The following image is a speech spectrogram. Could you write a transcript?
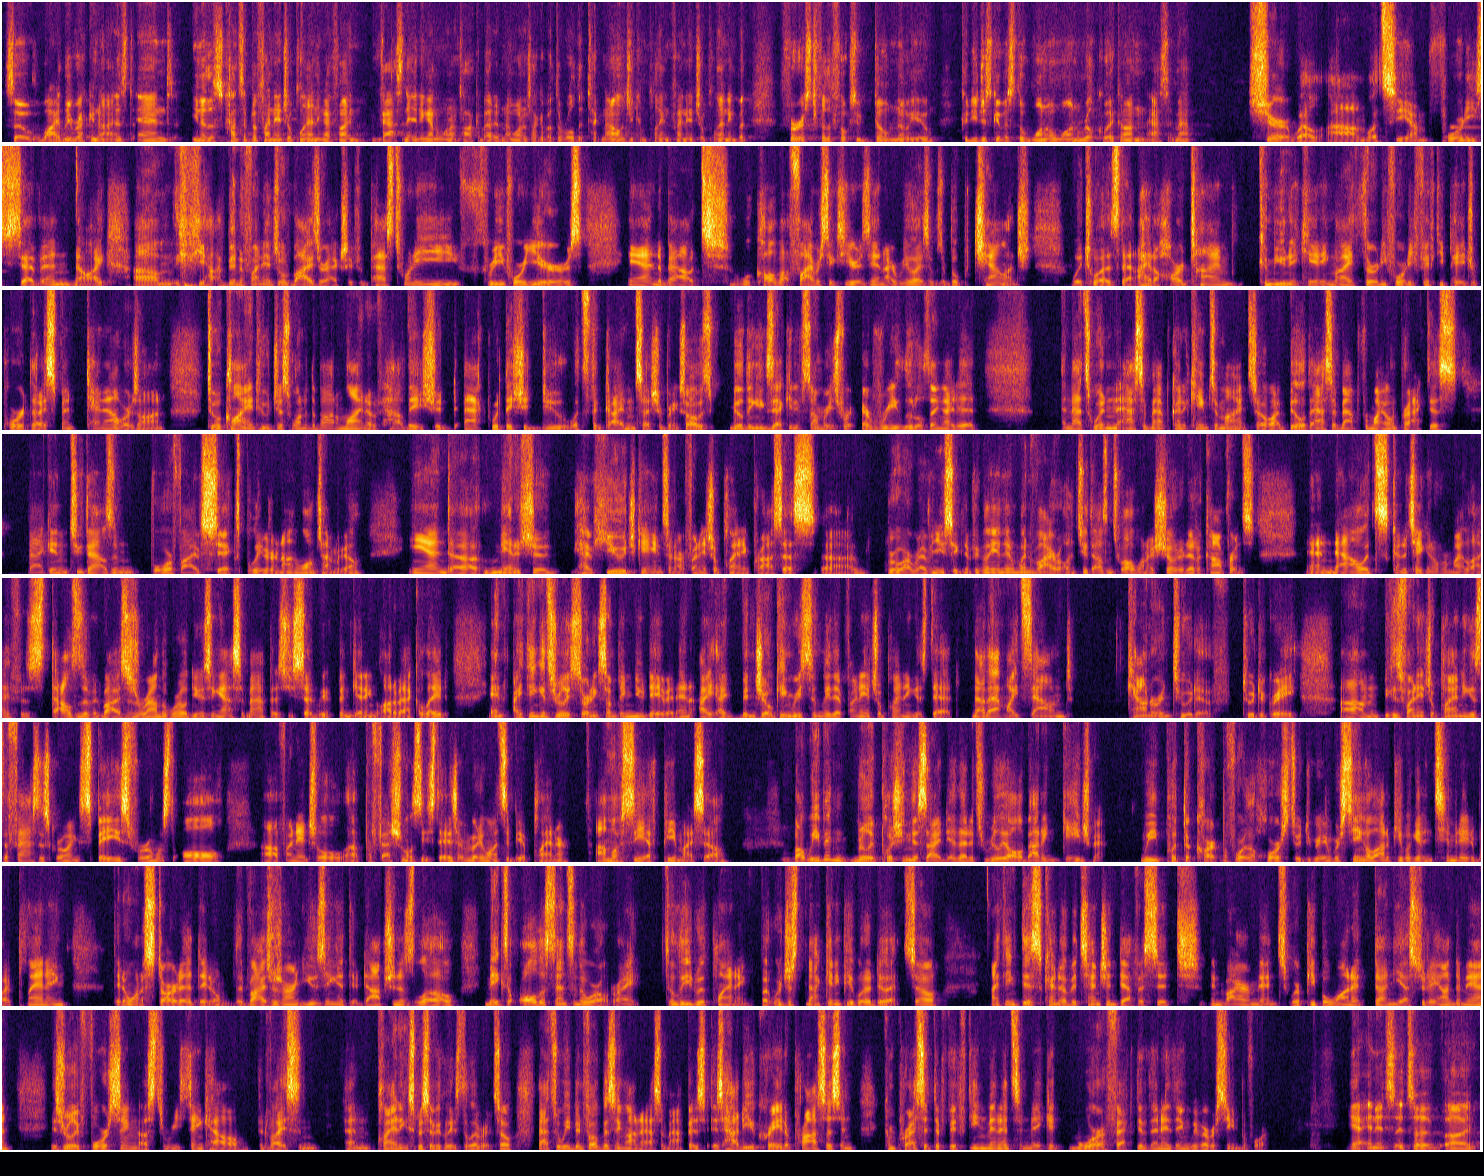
So widely recognized. And, you know, this concept of financial planning I find fascinating. I don't want to talk about it. And I want to talk about the role that technology can play in financial planning. But first, for the folks who don't know you, could you just give us the 101 real quick on AssetMap? Sure. Well, um, let's see. I'm 47. No, I, um, yeah, I've been a financial advisor actually for the past 23, four years. And about, we'll call about five or six years in, I realized it was a real challenge, which was that I had a hard time communicating my 30, 40, 50 page report that I spent 10 hours on to a client who just wanted the bottom line of how they should act, what they should do, what's the guidance I should bring. So I was building executive summaries for every little thing I did. And that's when Asset Map kind of came to mind. So I built Asset Map for my own practice back in 2004, five, six, believe it or not, a long time ago, and uh, managed to have huge gains in our financial planning process, uh, grew our revenue significantly, and then went viral in 2012 when I showed it at a conference. And now it's kind of taken over my life as thousands of advisors around the world using Asset Map. As you said, we've been getting a lot of accolade. And I think it's really starting something new, David. And I, I've been joking recently that financial planning is dead. Now, that might sound counterintuitive to a degree um, because financial planning is the fastest growing space for almost all uh, financial uh, professionals these days. Everybody wants to be a planner. I'm a CFP myself, but we've been really pushing this idea that it's really all about engagement. We put the cart before the horse to a degree, and we're seeing a lot of people get intimidated by planning. They don't want to start it. They don't. The advisors aren't using it. The adoption is low. It makes all the sense in the world, right, to lead with planning, but we're just not getting people to do it. So I think this kind of attention deficit environment where people want it done yesterday on demand is really forcing us to rethink how advice and and planning specifically is delivered. So that's what we've been focusing on at AssetMap is, is how do you create a process and compress it to 15 minutes and make it more effective than anything we've ever seen before. Yeah, and it's it's a uh,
